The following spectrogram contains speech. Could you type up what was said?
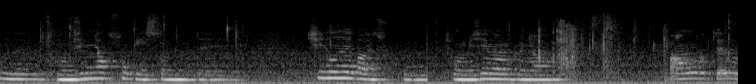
오늘 점심 약속이 있었는데 취소해가지고 점심을 그냥 빵으로 때우려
